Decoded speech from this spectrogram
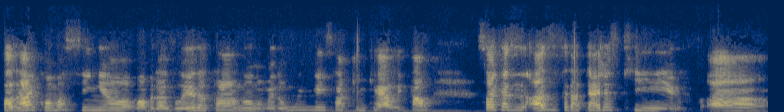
Fala, ai, como assim uma brasileira tá no número um e ninguém sabe quem que é ela e tal. Só que as, as estratégias que a,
